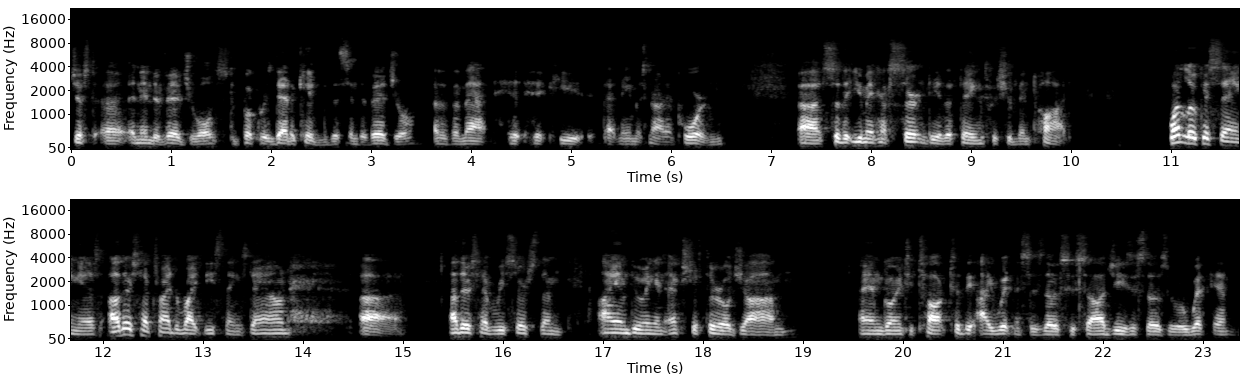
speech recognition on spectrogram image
just uh, an individual. The book was dedicated to this individual. Other than that, he, he, he that name is not important. Uh, so that you may have certainty of the things which you've been taught. What Luke is saying is, others have tried to write these things down. Uh, others have researched them. I am doing an extra thorough job. I am going to talk to the eyewitnesses, those who saw Jesus, those who were with him,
